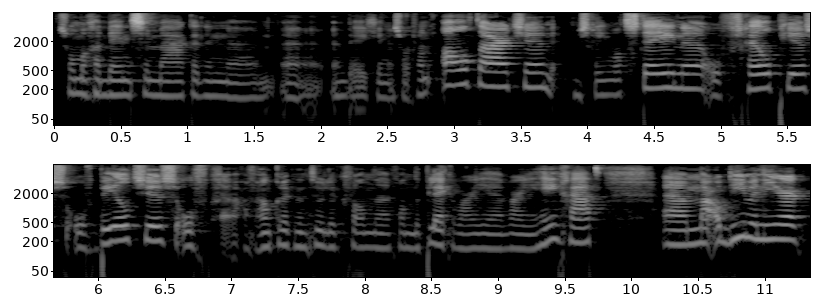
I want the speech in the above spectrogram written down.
sommige mensen maken een, uh, een beetje een soort van altaartje met misschien wat stenen of schelpjes of beeldjes of afhankelijk natuurlijk van, van de plek waar je, waar je heen gaat. Um, maar op die manier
